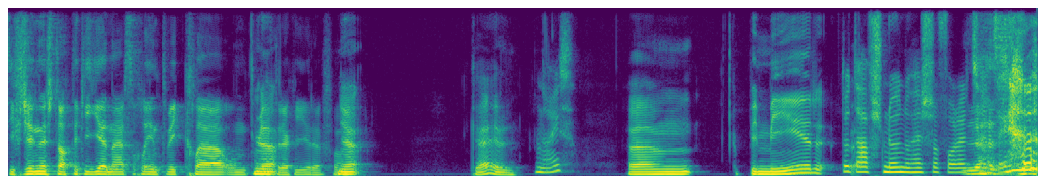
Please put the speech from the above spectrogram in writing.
die verschiedenen Strategien so ein bisschen entwickeln und, Ja. und reagieren. Voll. Ja. Geil. Nice. Ähm, bei mir. Du darfst nicht, du hast schon vorher Ja, erzählt. stimmt,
